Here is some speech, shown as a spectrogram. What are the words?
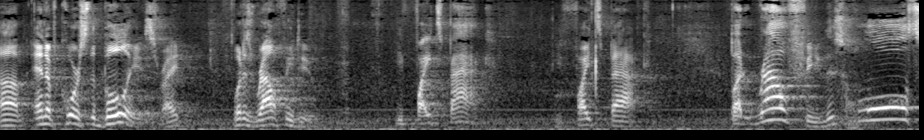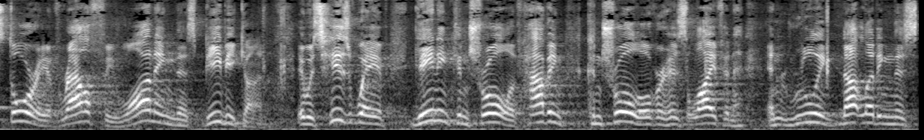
Um, and of course, the bullies, right? What does Ralphie do? He fights back. He fights back. But Ralphie, this whole story of Ralphie wanting this BB gun, it was his way of gaining control, of having control over his life and, and ruling, not letting this,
